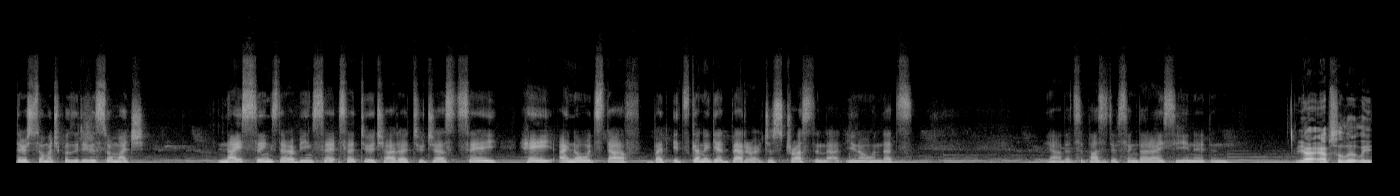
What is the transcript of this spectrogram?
There's so much positivity so much nice things that are being sa- said to each other to just say hey i know it's tough but it's gonna get better. Just trust in that you know? And that's yeah that's a positive thing that i see in it and Yeah, absolutely.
